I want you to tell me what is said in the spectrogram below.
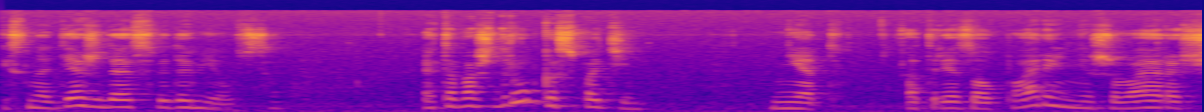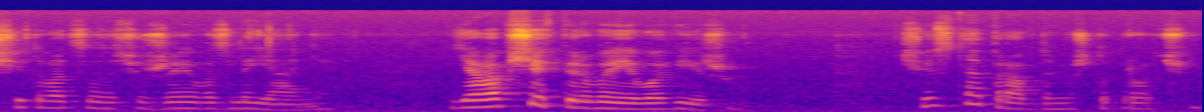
и с надеждой осведомился. «Это ваш друг, господин?» «Нет», — отрезал парень, не желая рассчитываться за чужие возлияния. «Я вообще впервые его вижу». Чистая правда, между прочим.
